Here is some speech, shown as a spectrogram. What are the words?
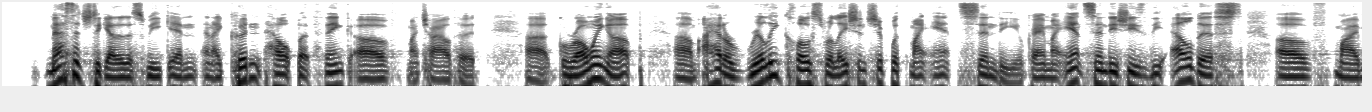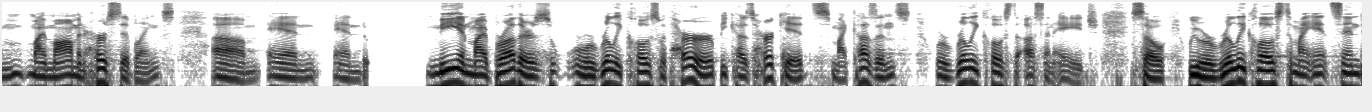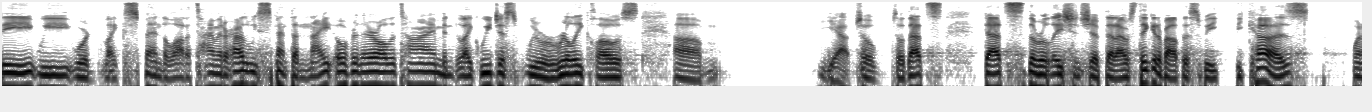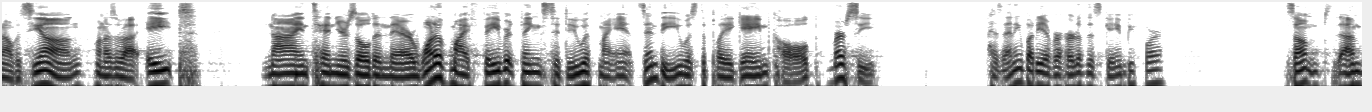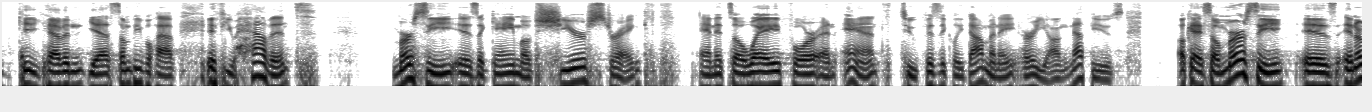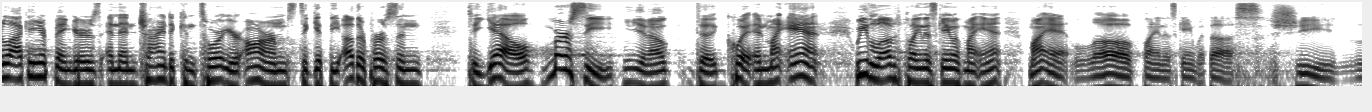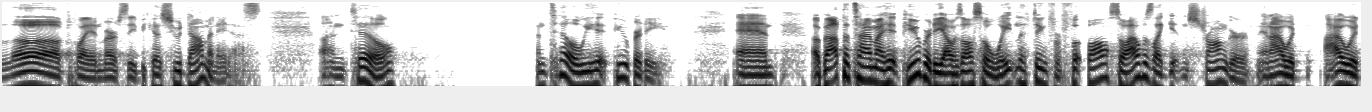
message together this week, and, and I couldn't help but think of my childhood. Uh, growing up, um, I had a really close relationship with my aunt Cindy. Okay, my aunt Cindy, she's the eldest of my my mom and her siblings, um, and and me and my brothers were really close with her because her kids, my cousins, were really close to us in age. So we were really close to my Aunt Cindy. We would like spend a lot of time at her house. We spent the night over there all the time. And like we just, we were really close. Um, yeah, so, so that's, that's the relationship that I was thinking about this week because when I was young, when I was about eight, nine, ten years old in there, one of my favorite things to do with my Aunt Cindy was to play a game called Mercy. Has anybody ever heard of this game before? Some, I'm Kevin, yes, yeah, some people have. If you haven't, Mercy is a game of sheer strength, and it's a way for an aunt to physically dominate her young nephews. Okay, so mercy is interlocking your fingers and then trying to contort your arms to get the other person to yell mercy you know to quit. And my aunt we loved playing this game with my aunt. My aunt loved playing this game with us. She loved playing mercy because she would dominate us until until we hit puberty. And about the time i hit puberty i was also weightlifting for football so i was like getting stronger and i would i would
